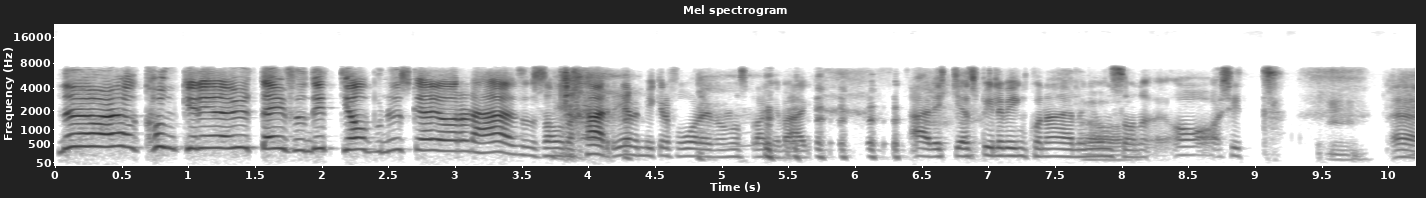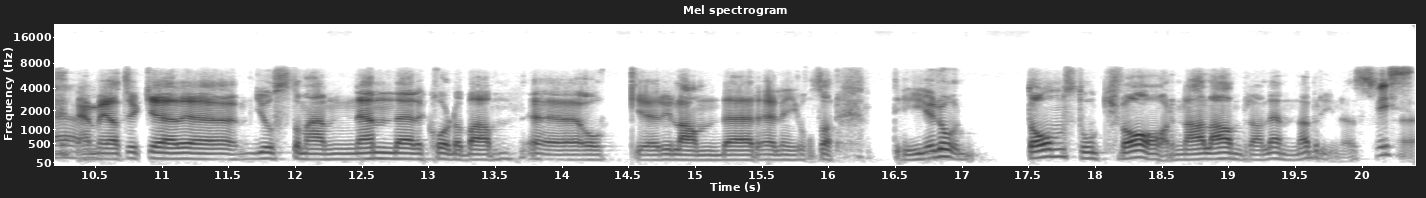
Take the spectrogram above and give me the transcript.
Nu har jag konkurrerat ut dig från ditt jobb nu ska jag göra det här. Så sa hon med mikrofonen innan hon sprang iväg. äh, vilken spillevinkorna Ellen Jonsson. Åh oh, shit. Mm. Uh. Nej, men jag tycker eh, just de här nämner Cordoba eh, och Rylander, Ellen Jonsson. Det är ju de stod kvar när alla andra lämnade Brynäs. Visst.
